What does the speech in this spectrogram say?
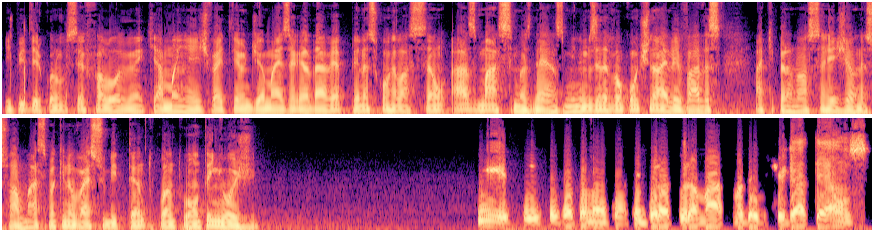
E Peter, quando você falou né, que amanhã a gente vai ter um dia mais agradável, é apenas com relação às máximas, né? As mínimas ainda vão continuar elevadas aqui para nossa região, né? Só a máxima que não vai subir tanto quanto ontem e hoje. Isso, isso, exatamente. A temperatura máxima deve chegar até uns,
